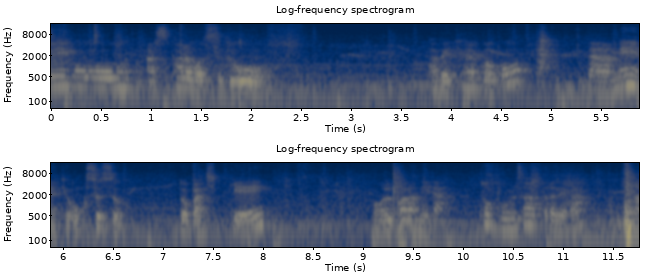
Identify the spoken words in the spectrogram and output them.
그리고 아스파라거스도 바베큐 할 거고 그 다음에 이렇게 옥수수 또 맛있게 먹을 거랍니다. 또 뭘 사왔더라 내가? 아,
